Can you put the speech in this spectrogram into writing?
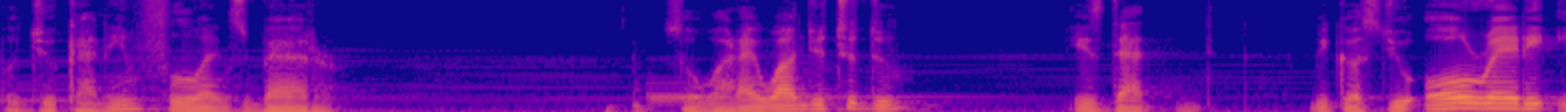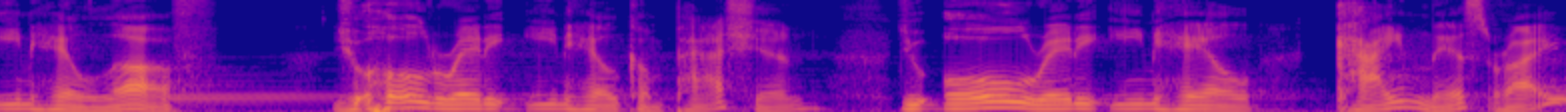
but you can influence better. So, what I want you to do is that because you already inhale love, you already inhale compassion, you already inhale kindness, right?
